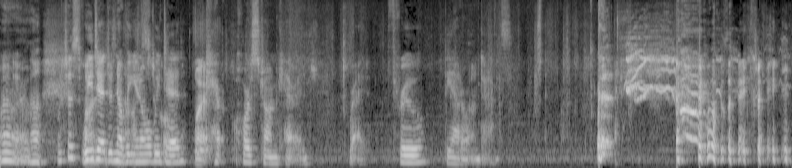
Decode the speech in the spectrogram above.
"Ah, Which is We did It's no, but you know what we did? What? Car- horse-drawn carriage ride through the Adirondacks. wasn't anything.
